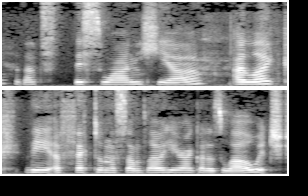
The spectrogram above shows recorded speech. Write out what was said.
yeah, that's this one here. I like the effect on the sunflower here I got as well, which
